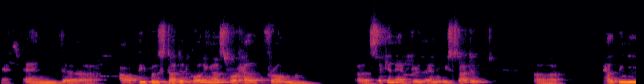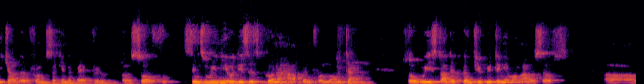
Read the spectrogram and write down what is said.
Yes. and uh, our people started calling us for help from uh, 2nd april. And we started uh, helping each other from 2nd of april. Uh, so since we knew this is going to happen for a long time so we started contributing among ourselves. Uh,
